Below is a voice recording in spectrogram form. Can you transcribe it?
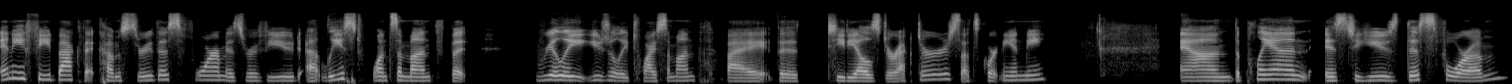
any feedback that comes through this form is reviewed at least once a month, but really usually twice a month by the TDL's directors, that's Courtney and me. And the plan is to use this forum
